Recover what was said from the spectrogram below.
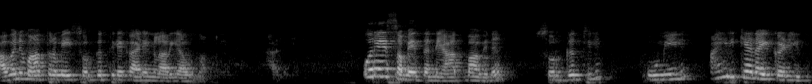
അവന് മാത്രമേ ഈ സ്വർഗത്തിലെ കാര്യങ്ങൾ അറിയാവുന്ന പറയുന്നത്. ഒരേ സമയം തന്നെ ആത്മാവിന് സ്വർഗത്തിലും ഭൂമിയിലും ആയിരിക്കാനായി കഴിയുന്നു.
